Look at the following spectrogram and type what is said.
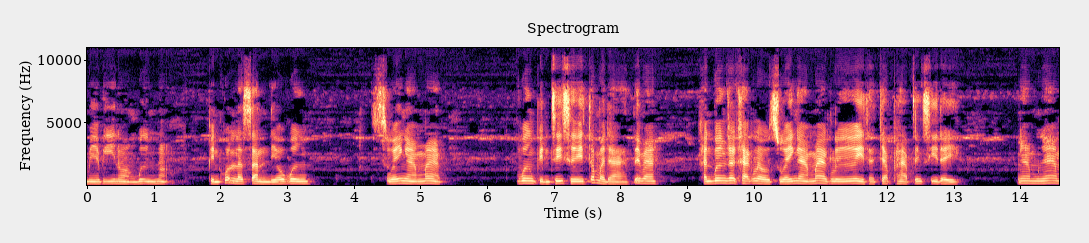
แม่พี่น้องเบิงเนาะเป็นคนละสั้นเดี๋ยวเบิงสวยงามมาก เบิงเป็นเฉยๆธรรมดาแต่ว่าคันเบิงคักๆแล้วสวยงามมากเลย ถ้าจับภาพจังสีได้งามงาม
